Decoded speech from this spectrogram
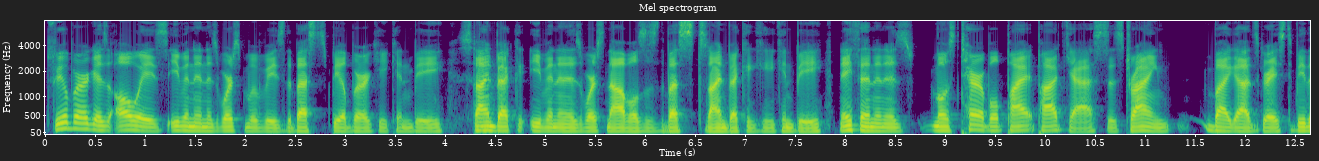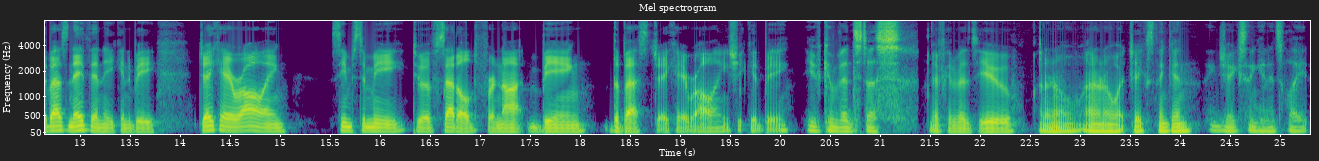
Spielberg is always, even in his worst movies, the best Spielberg he can be. Steinbeck, even in his worst novels, is the best Steinbeck he can be. Nathan, in his most terrible pi- podcasts, is trying, by God's grace, to be the best Nathan he can be. J.K. Rowling seems to me to have settled for not being the best J.K. Rowling she could be. You've convinced us. I've convinced you. I don't know. I don't know what Jake's thinking. I think Jake's thinking it's late.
